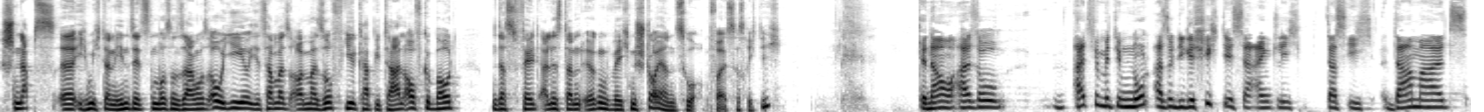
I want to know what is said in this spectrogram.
schnaps, äh, ich mich dann hinsetzen muss und sagen muss, oh je, jetzt haben wir jetzt auch mal so viel Kapital aufgebaut und das fällt alles dann irgendwelchen Steuern zu Opfer. Ist das richtig? Genau, also als wir mit dem Not, also die Geschichte ist ja eigentlich, dass ich damals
